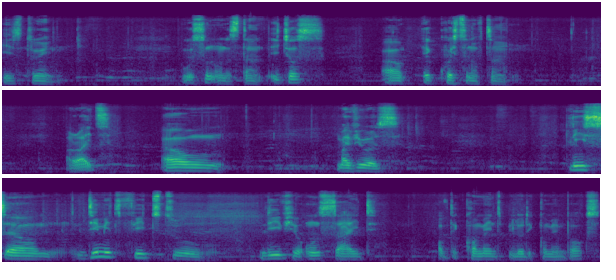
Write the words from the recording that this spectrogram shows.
is doing. We'll soon understand. It's just uh, a question of time. All right, um, my viewers, please um, deem it fit to leave your own side of the comment below the comment box.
